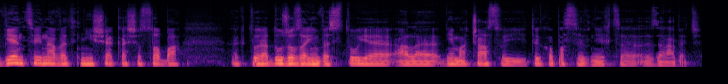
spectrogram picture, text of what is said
więcej nawet niż jakaś osoba, która dużo zainwestuje, ale nie ma czasu i tylko pasywnie chce zarabiać.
